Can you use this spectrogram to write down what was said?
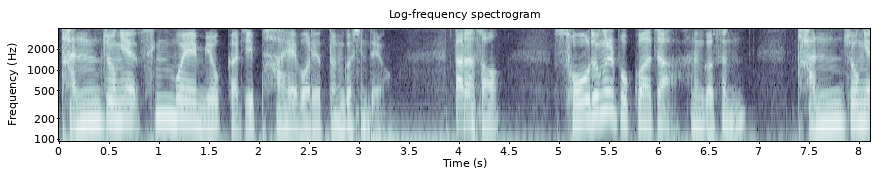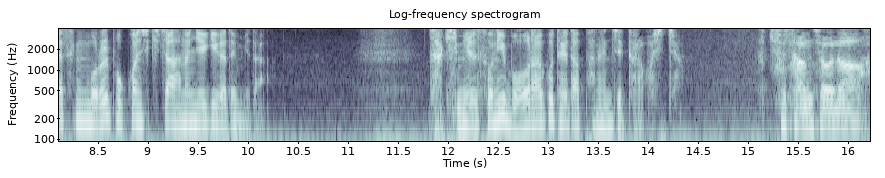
단종의 생모의 묘까지 파해버렸던 것인데요. 따라서 소릉을 복구하자 하는 것은 단종의 생모를 복권시키자 하는 얘기가 됩니다. 자, 김일손이 뭐라고 대답하는지 들어보시죠. 주상 전하,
